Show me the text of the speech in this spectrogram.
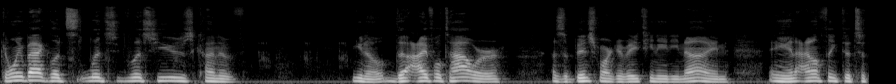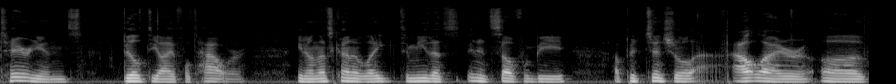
going back, let's let's let's use kind of, you know, the Eiffel Tower as a benchmark of 1889, and I don't think the Tatarians built the Eiffel Tower. You know, and that's kind of like to me, that's in itself would be a potential outlier of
